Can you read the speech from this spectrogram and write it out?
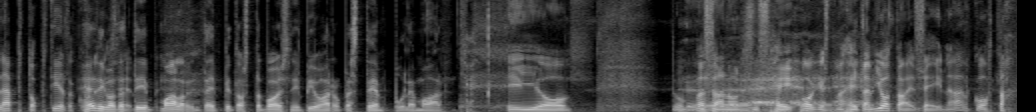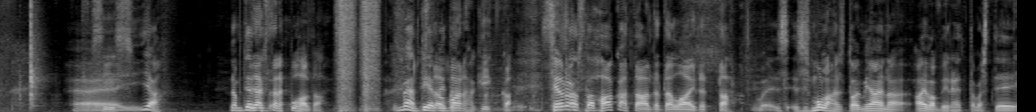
laptop-tietokoneeseen. Heti kun otettiin maalarin teippi tuosta pois, niin piuha rupesi temppuilemaan. Joo. Mä sanon siis, hei, oikeasti mä heitän jotain seinään kohta. Siis. Ja. No, mutta pitääkö tänne puhaltaa? mä en tiedä, Se on mitä. vanha kikka. Seuraavaksi saattaa- hakataan tätä laitetta. Si- Siis mullahan se toimii aina aivan virhettävästi, ei,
